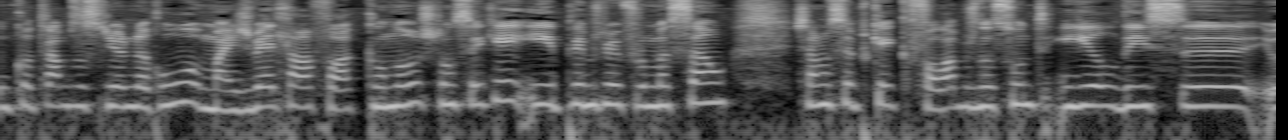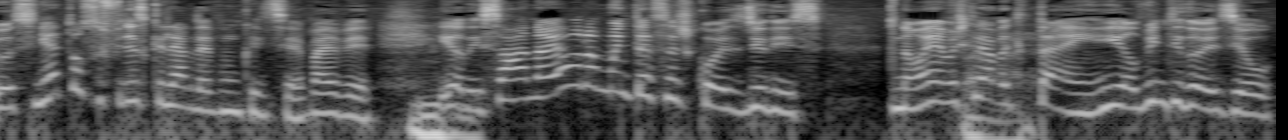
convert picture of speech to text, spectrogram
encontramos o senhor na rua, o mais velho, estava a falar connosco, não sei o quê, e pedimos uma informação, já não sei porque é que falámos do assunto, e ele disse, eu assim, ah, então sua filha se calhar deve me conhecer, vai ver. E ele disse, ah, não, ela não é muito dessas coisas. E eu disse, não é, mas que idade é que tem? E ele, 22, eu,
